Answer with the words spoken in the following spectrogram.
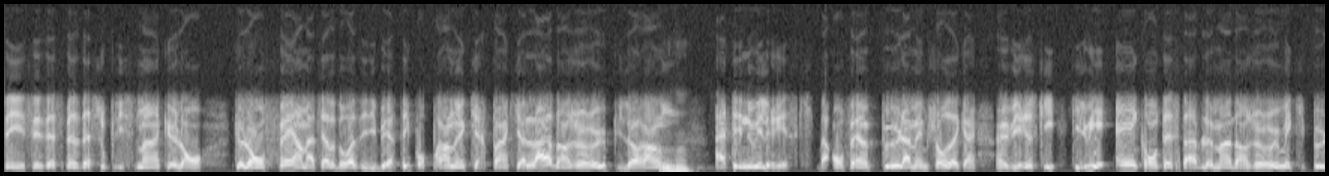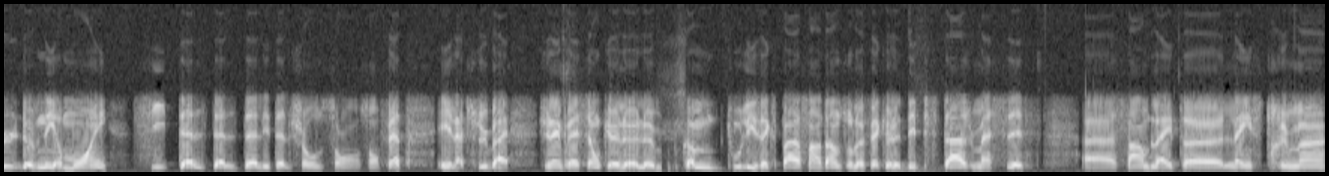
ces espèces d'assouplissements que l'on que l'on fait en matière de droits et libertés pour prendre un kirpan qui a l'air dangereux puis le rendre Mhm. atténuer le risque. Ben, on fait un peu la même chose avec un, un virus qui, qui, lui, est incontestablement dangereux, mais qui peut le devenir moins si telle, telle, telle et telle chose sont, faites. Et là-dessus, ben, j'ai l'impression que, le, le- comme tous les experts s'entendent sur le fait que le dépistage massif euh, semble être euh, l'instrument,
